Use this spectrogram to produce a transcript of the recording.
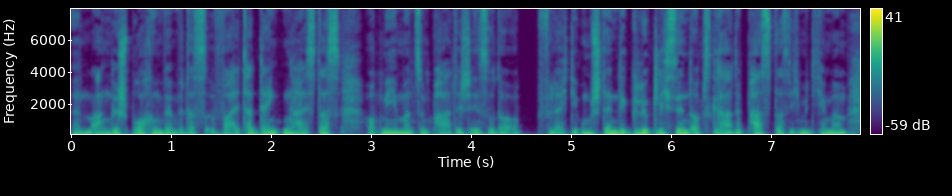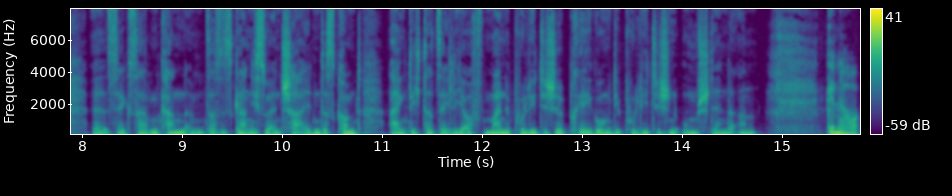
ähm, angesprochen. Wenn wir das weiterdenken, heißt das, ob mir jemand sympathisch ist oder ob vielleicht die Umstände glücklich sind, ob es gerade passt, dass ich mit jemandem äh, Sex haben kann, ähm, das ist gar nicht so entscheidend. Es kommt eigentlich tatsächlich auf meine politische Prägung, die politischen Umstände an. Genau.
